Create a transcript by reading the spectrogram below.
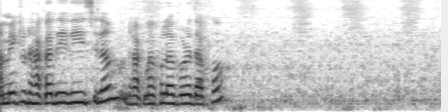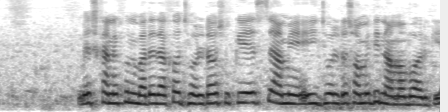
আমি একটু ঢাকা দিয়ে দিয়েছিলাম। ঢাকনা খোলার পরে দেখো। বেশ খানিক্ষণ বাদে দেখো, ঝোলটাও শুকিয়ে এসছে। আমি এই ঝোলটা সমেতই নামাবো আর কি।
